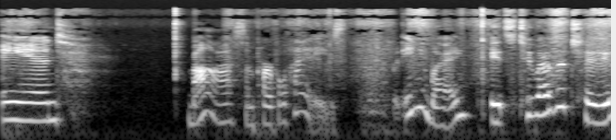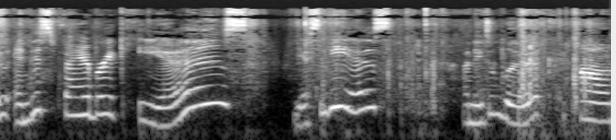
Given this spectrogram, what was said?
and buy some Purple Haze. But anyway, it's 2 over 2, and this fabric is, yes it is, I need to look. Um,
